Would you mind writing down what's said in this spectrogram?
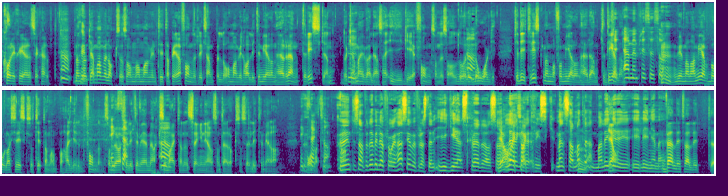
korrigerar sig självt. Ja. Men då kan man väl också, som om man vill titta på era fonder till exempel, då, om man vill ha lite mer av den här ränterisken, då kan mm. man ju välja en sån här IG-fond som du sa. Då är det ja. låg kreditrisk men man får mer av den här räntedelen. Ja, men precis så. Vill man ha mer bolagsrisk så tittar man på high yield-fonden som Exakt. rör sig lite mer med aktiemarknaden, ja. svängningar och sånt där också. Så är lite mera Exakt så. Ja. Det är intressant, för det vill jag fråga. Här ser vi förresten IG spreader, alltså ja, lägre exakt. risk. Men samma mm. trend, man ligger ja. i, i, linje med... Väldigt, väldigt uh,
